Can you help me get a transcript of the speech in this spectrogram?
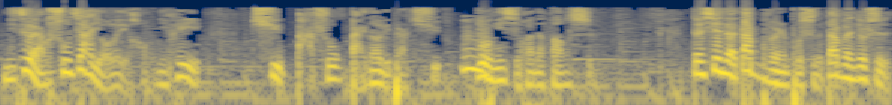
你这两个书架有了以后，你可以去把书摆到里边去，用你喜欢的方式。但现在大部分人不是的，大部分就是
